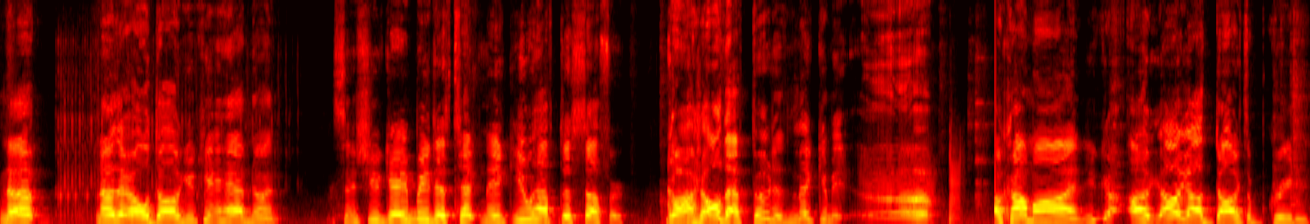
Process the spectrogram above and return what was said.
Nope. No, there, old dog. You can't have none. Since you gave me this technique, you have to suffer. Gosh, all that food is making me. Oh, come on. You got. Oh, all y'all dogs are greedy.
